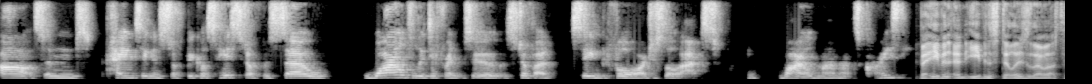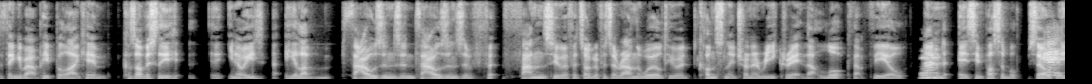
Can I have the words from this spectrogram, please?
art and painting and stuff because his stuff was so wildly different to stuff I'd seen before. I just thought that's wild, man. That's crazy. But even and even still is though. That's the thing about people like him, because obviously, you know, he's he'll have thousands and thousands of f- fans who are photographers around the world who are constantly trying to recreate that look, that feel, Yeah. and it's impossible. So Yeah.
